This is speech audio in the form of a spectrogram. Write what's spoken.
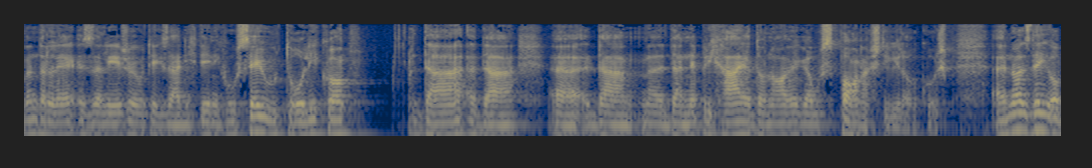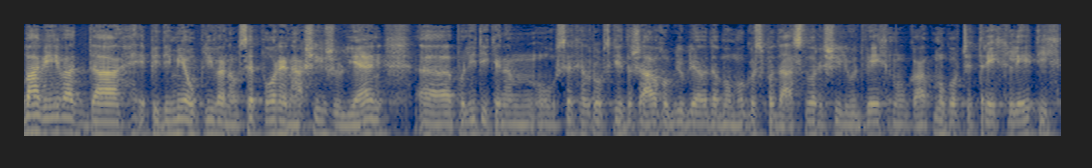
vendarle zaležejo v teh zadnjih tednih vse v toliko, da, da, eh, da, da ne prihaja do novega uspona števila okužb. Eh, no, zdaj oba veva, da epidemija vpliva na vse pore naših življenj. Eh, politike nam v vseh evropskih državah obljubljajo, da bomo gospodarstvo rešili v dveh, mogoče treh letih,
